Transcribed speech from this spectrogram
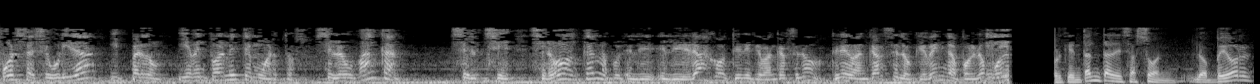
fuerza de seguridad y, perdón, y eventualmente muertos. ¿Se los bancan? ¿Se, se, lo va a bancar? El, liderazgo tiene que bancárselo, tiene que bancarse lo que venga, porque no puede... Porque en tanta desazón, lo peor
